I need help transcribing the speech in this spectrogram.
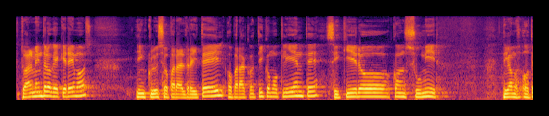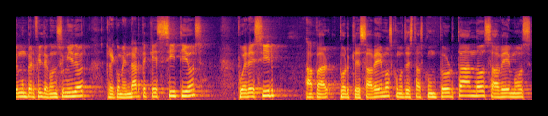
Actualmente lo que queremos, incluso para el retail o para ti como cliente, si quiero consumir, digamos, o tengo un perfil de consumidor, recomendarte qué sitios puedes ir porque sabemos cómo te estás comportando, sabemos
